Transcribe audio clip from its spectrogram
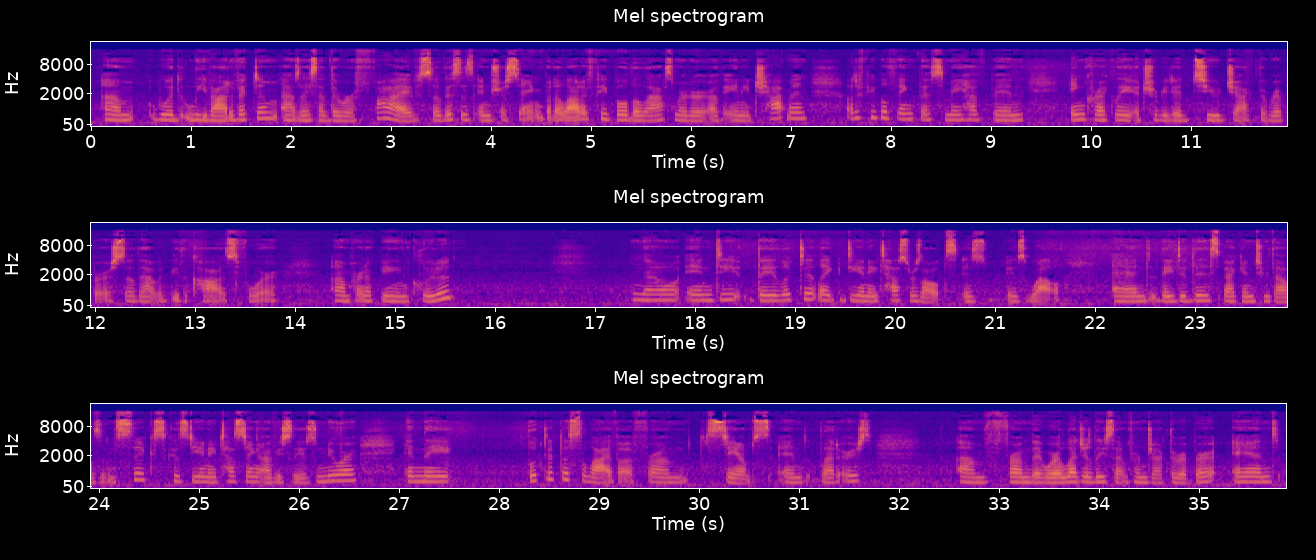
um, would leave out a victim. As I said, there were five, so this is interesting. But a lot of people, the last murder of Annie Chapman, a lot of people think this may have been incorrectly attributed to Jack the Ripper, so that would be the cause for um, her not being included. Now, in D- they looked at like DNA test results as as well, and they did this back in 2006 because DNA testing obviously is newer, and they looked at the saliva from stamps and letters um, from that were allegedly sent from Jack the Ripper, and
